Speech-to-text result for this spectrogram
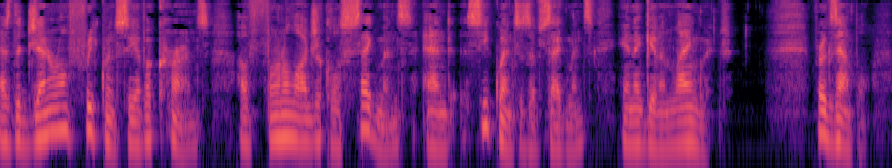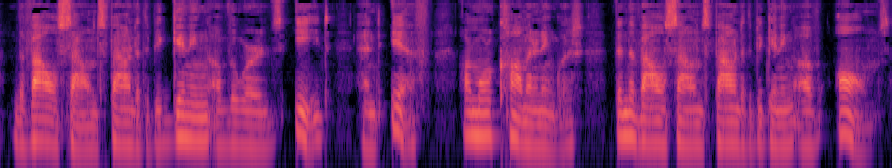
as the general frequency of occurrence of phonological segments and sequences of segments in a given language. For example, the vowel sounds found at the beginning of the words eat and if are more common in English than the vowel sounds found at the beginning of alms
